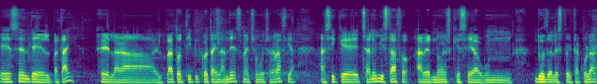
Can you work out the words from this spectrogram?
es el del patay, el, el, plato típico tailandés, me ha hecho mucha gracia. Así que echale un vistazo. A ver, no es que sea un doodle espectacular,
